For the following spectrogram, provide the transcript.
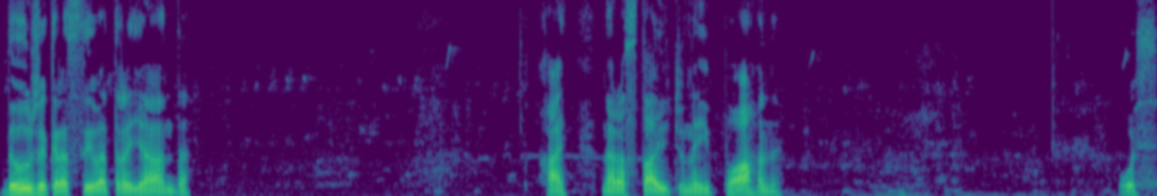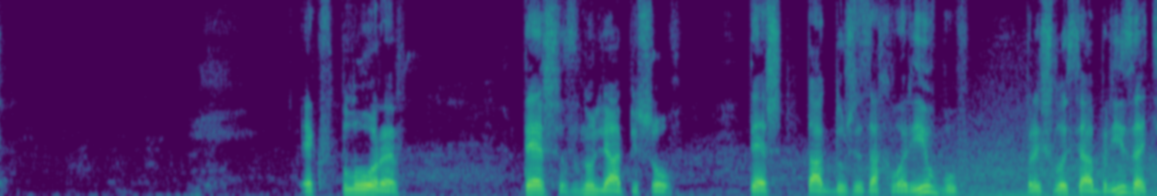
Дуже красива троянда. Хай наростають у неї пагани. Ось. Експлорер. Теж з нуля пішов. Теж так дуже захворів був. Прийшлося обрізати.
